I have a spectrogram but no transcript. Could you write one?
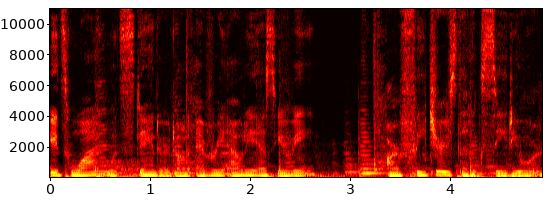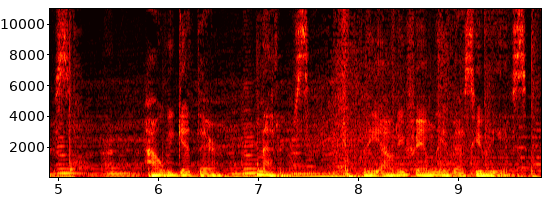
It's why what's standard on every Audi SUV are features that exceed yours. How we get there matters. The Audi family of SUVs.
